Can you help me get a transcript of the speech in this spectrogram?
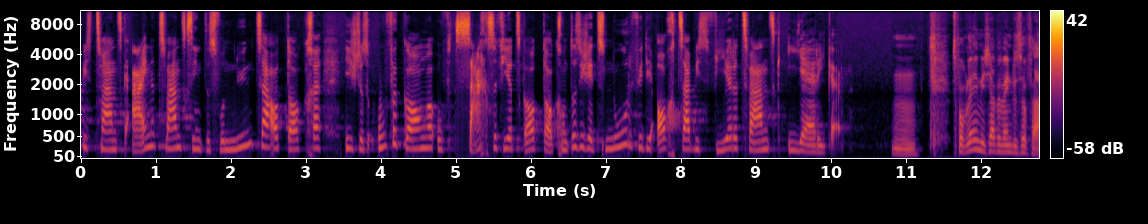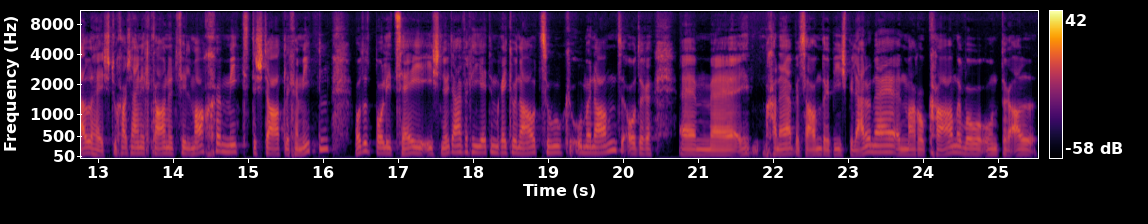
bis 2021 sind das von 19 Attacken, ist das aufgegangen auf 46 Attacken. Und das ist jetzt nur für die 18 bis 24-Jährigen. Mhm. Das Problem ist eben, wenn du so Fälle hast, du kannst eigentlich gar nicht viel machen mit den staatlichen Mitteln, oder? Die Polizei ist nicht einfach in jedem Regionalzug umeinander, oder, ähm, äh, man kann eben ein anderes Beispiel auch noch nehmen, ein Marokkaner, der unter all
